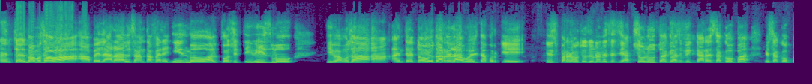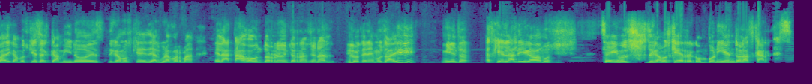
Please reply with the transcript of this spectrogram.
Entonces vamos a, a apelar al santafereñismo, al positivismo y vamos a, a entre todos darle la vuelta porque es para nosotros una necesidad absoluta clasificar a esta copa. Esta copa, digamos que es el camino, es digamos que de alguna forma el atajo a un torneo internacional. Y lo tenemos ahí, mientras que en la liga vamos, seguimos, digamos que recomponiendo las cargas.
